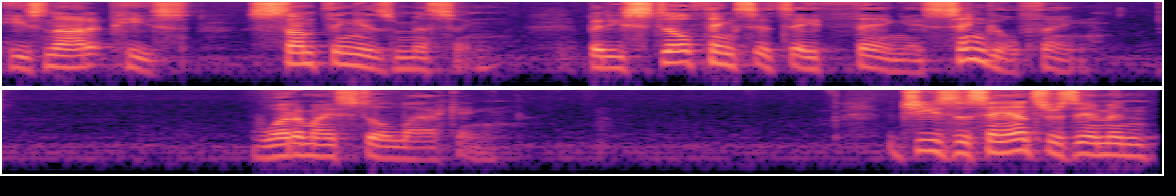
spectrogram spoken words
he's not at peace. Something is missing. But he still thinks it's a thing, a single thing. What am I still lacking? Jesus answers him in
